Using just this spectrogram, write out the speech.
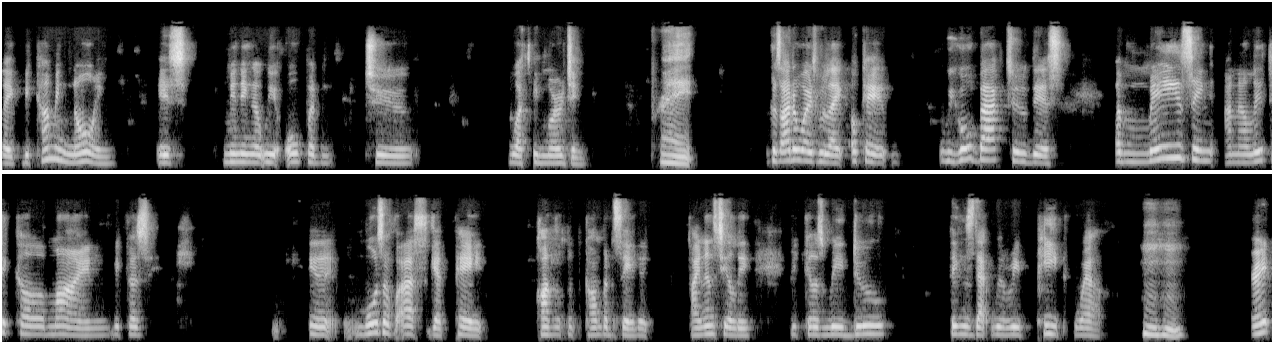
like becoming knowing is meaning that we open to what's emerging. Right. Because otherwise we're like okay we go back to this amazing analytical mind because most of us get paid compensated financially because we do things that we repeat well. Mm-hmm. right?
